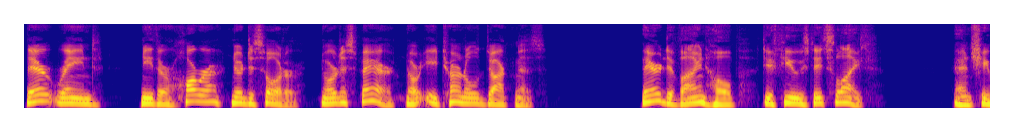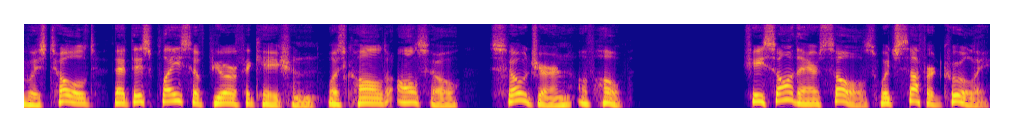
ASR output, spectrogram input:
There reigned neither horror nor disorder, nor despair, nor eternal darkness. There divine hope diffused its light, and she was told that this place of purification was called also sojourn of hope. She saw there souls which suffered cruelly,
